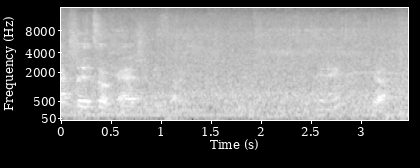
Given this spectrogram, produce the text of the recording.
Actually, it's okay. I should be fine. Yeah.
